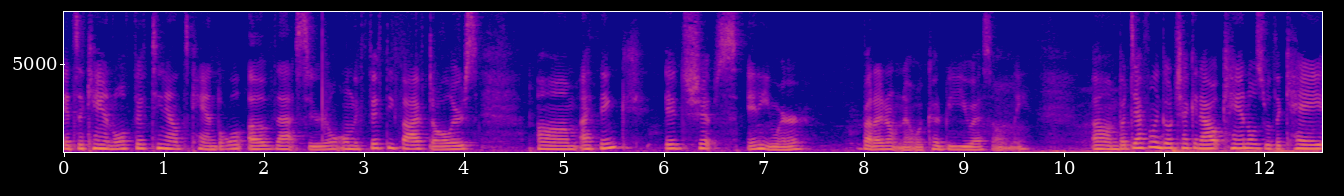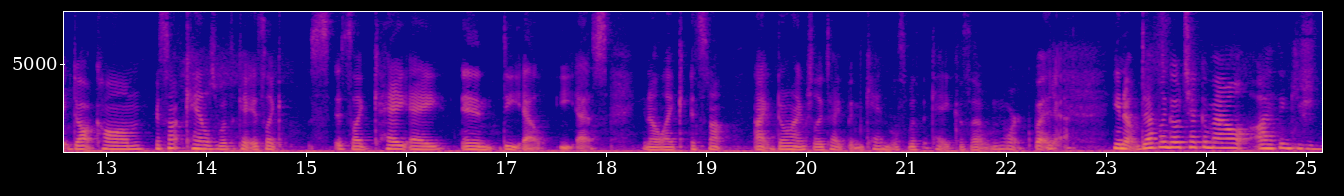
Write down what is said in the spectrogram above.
it's a candle, 15 ounce candle of that cereal, only $55. Um, I think it ships anywhere, but I don't know. It could be U.S. only. Um, but definitely go check it out. Candles with a K dot com. It's not candles with a K. It's like it's like K A N D L E S. You know, like it's not. I don't actually type in candles with a K because that wouldn't work. But Yeah. you know, definitely go check them out. I think you should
